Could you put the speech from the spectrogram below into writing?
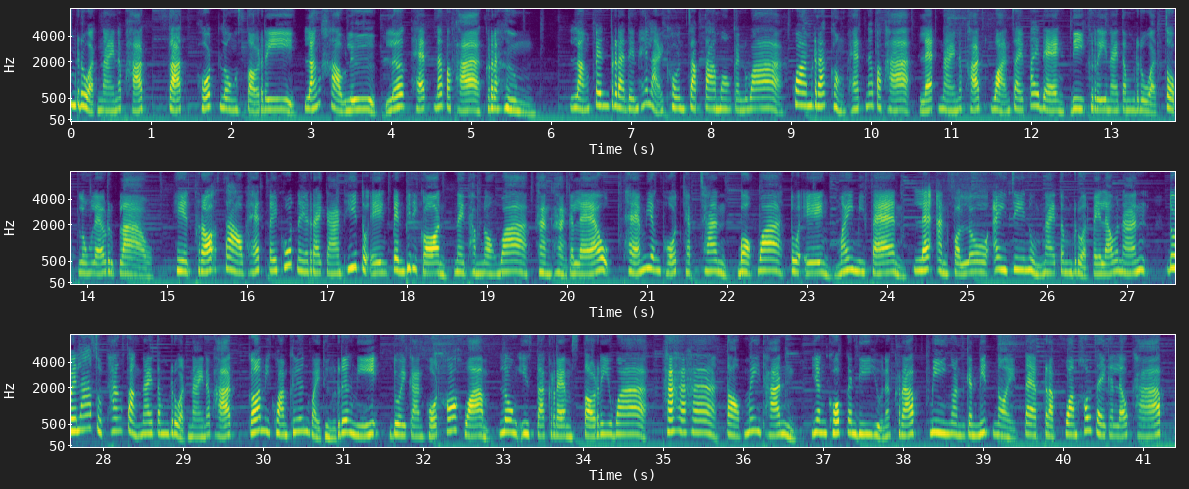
ำรวจนายนภัสซัดโพสลงสตอรี่ หลังข่าวลือ เลิกแพทนปภากระหึ่มหลังเป็นประเด็นให้หลายคนจับตามองกันว่า ความรักของแพทนปภาและนายนภัสหวานใจป้ายแดง ดีกรีนายตำรวจจบลงแล้วหรือเปล่า เหตุเพราะสาวแพทไปพูดในรายการที่ตัวเองเป็นพิธีกรในทำนองว่าห่างๆกันแล้ว แถมยังโพสต์แคปชั่น บอกว่าตัวเองไม่มีแฟน และอันฟอลโล่ไอจีหนุ่มนายตำรวจไปแล้วนั้นโดยล่าสุดทางฝั่งนายตำรวจนายนภัสก็มีความเคลื่อนไหวถึงเรื่องนี้ โดยการโพสต์ข้อความลง Instagram Story ว่าฮ่า ฮ่าฮ่าตอบไม่ทัน ยังคบกันดีอยู่นะครับ มีงอนกันนิดหน่อย แต่ปรับความเข้าใจกันแล้วครับ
